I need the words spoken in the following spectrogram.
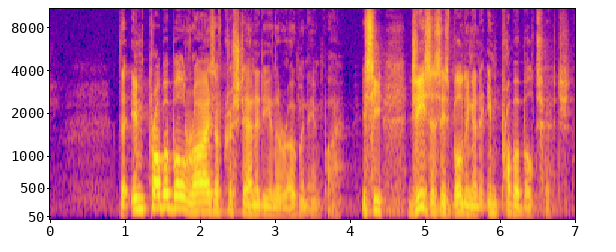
The Improbable Rise of Christianity in the Roman Empire. You see, Jesus is building an improbable church,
